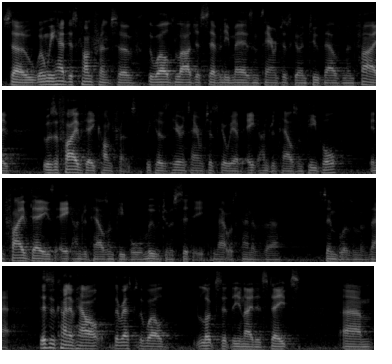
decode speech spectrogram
So when we had this conference of the world's largest 70 mayors in San Francisco in 2005, it was a five day conference because here in San Francisco we have 800,000 people. In five days, 800,000 people will move to a city, and that was kind of the symbolism of that this is kind of how the rest of the world looks at the United States. Um,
